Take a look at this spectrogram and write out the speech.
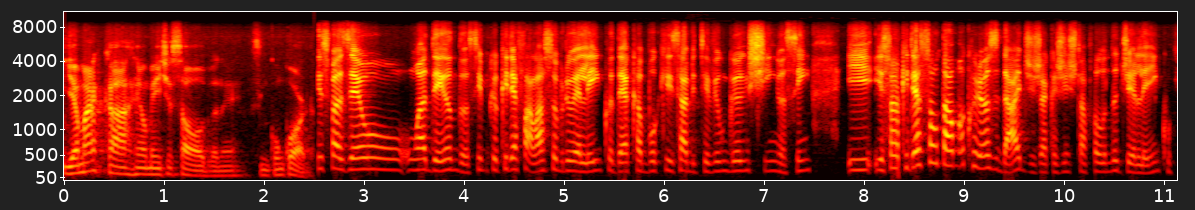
ia marcar realmente essa obra, né? Sim, concordo. Quis fazer um, um, adendo, assim, porque eu queria falar sobre o elenco, daí acabou que, sabe, teve um ganchinho, assim, e, e só queria soltar uma curiosidade, já que a gente tá falando de elenco,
